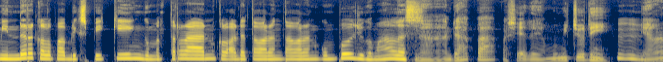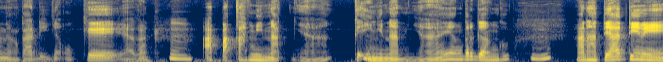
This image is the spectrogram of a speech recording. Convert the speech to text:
Minder kalau public speaking, gemeteran, kalau ada tawaran-tawaran kumpul juga males. Nah, ada apa? Pasti ada yang memicu nih. Mm-mm. Ya kan yang tadinya oke, ya kan? Hmm. Apakah minatnya, keinginannya yang terganggu? Hmm. Kan hati-hati nih,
